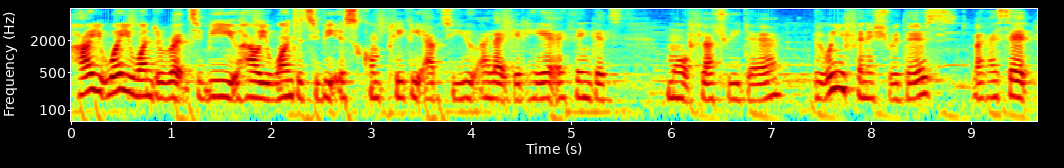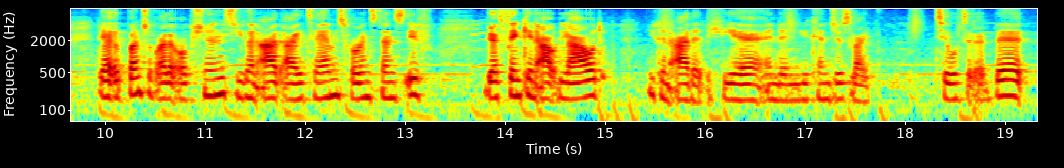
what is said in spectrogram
how you where you want the red to be, how you want it to be is completely up to you. I like it here. I think it's more flattery there. When you finish with this, like I said, there are a bunch of other options. You can add items. For instance, if you're thinking out loud, you can add it here and then you can just like tilt it a bit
